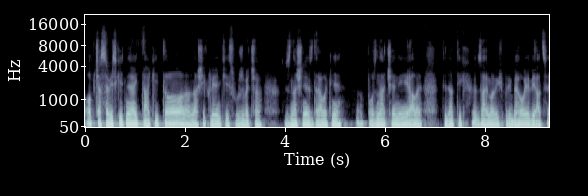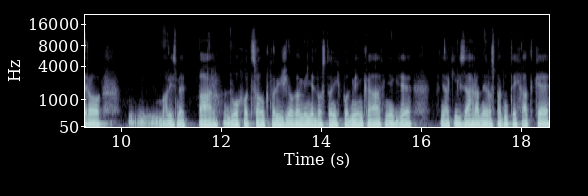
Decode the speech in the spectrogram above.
občas sa vyskytne aj takýto. Naši klienti sú už väčšia značne zdravotne poznačení, ale teda tých zaujímavých príbehov je viacero. Mali sme pár dôchodcov, ktorí žijú v veľmi nedôstojných podmienkách, niekde v nejakých záhradnej rozpadnutej chatke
